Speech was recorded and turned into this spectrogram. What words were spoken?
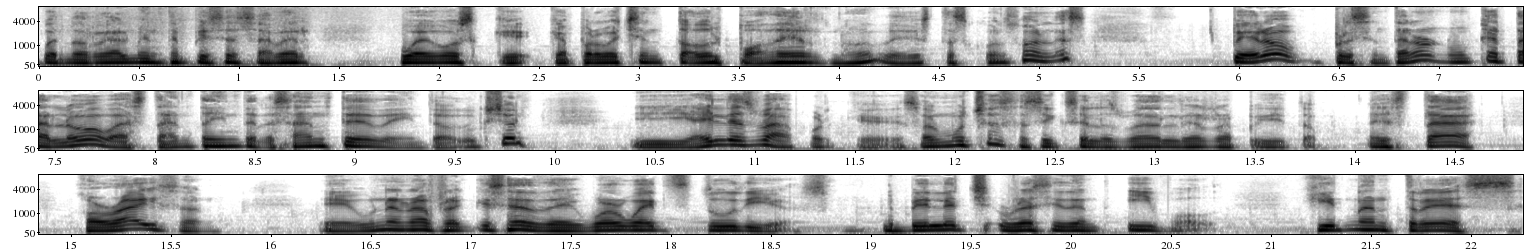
cuando realmente empiezas a ver juegos que, aprovechen todo el poder de estas consolas. pero presentaron un catálogo bastante interesante de introducción. Y ahí les va, porque son muchos, así que se los voy a leer rapidito. Está Horizon, eh, una nueva franquicia de Worldwide Studios, Village Resident Evil, Hitman 3,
